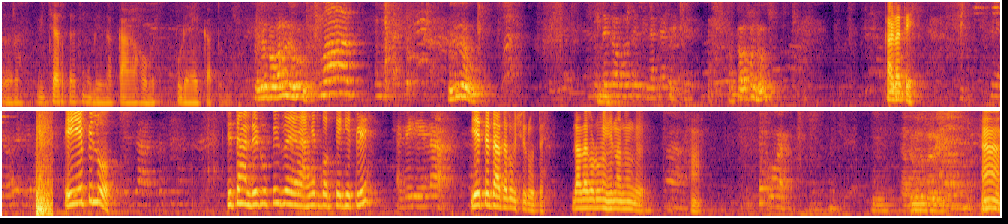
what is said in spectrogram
तर विचारतायत मुलीला काय हवं? पुढे ऐका तुम्ही. काढा ते. ए ये पिल्लू. तिथं हंड्रेड रुपीज आहेत बघ ते घेतले. अगं ये ना. येते दादाला उशीर होते दादाकडून हे ना हां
